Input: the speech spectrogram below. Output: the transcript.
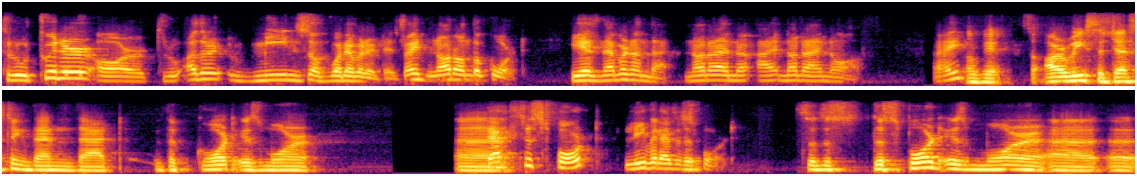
through Twitter or through other means of whatever it is, right? Not on the court. He has never done that. Not that I know. I, not that I know of. Right. Okay. So are we suggesting then that the court is more? Uh, That's the sport leave it as a the, sport. So the the sport is more uh, uh,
